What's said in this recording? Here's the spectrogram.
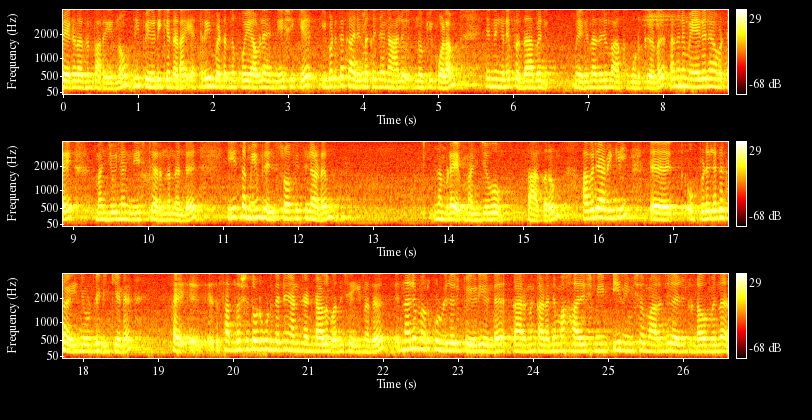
വേഗനാഥൻ പറയുന്നു നീ പേടിക്കണ്ടടാ എത്രയും പെട്ടെന്ന് പോയി അവളെ അന്വേഷിക്ക്. ഇവിടുത്തെ കാര്യങ്ങളൊക്കെ ഞാൻ ആലോ നോക്കിക്കോളാം എന്നിങ്ങനെ പ്രതാപൻ മേഘനാഥന് വാക്ക് കൊടുക്കുകയാണ്. അങ്ങനെ മേഘനാവട്ടെ മഞ്ജുവിനെ അന്വേഷിച്ച് ഇറങ്ങുന്നുണ്ട്. ഈ സമയം രജിസ്റ്റർ ഓഫീസിലാണ് നമ്മുടെ മഞ്ജുവും സാഗറും. അവരാണെങ്കിൽ ഒപ്പിടലൊക്കെ കഴിഞ്ഞുകൊണ്ടിരിക്കുകയാണ് സന്തോഷത്തോടു കൂടി തന്നെയാണ് രണ്ടാളും അത് ചെയ്യുന്നത്. എന്നാലും അവർക്കുള്ളിലൊരു പേടിയുണ്ട്. കാരണം കടന് മഹാലക്ഷ്മിയും ഈ നിമിഷം അറിഞ്ഞു കഴിഞ്ഞിട്ടുണ്ടാവുമെന്ന്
